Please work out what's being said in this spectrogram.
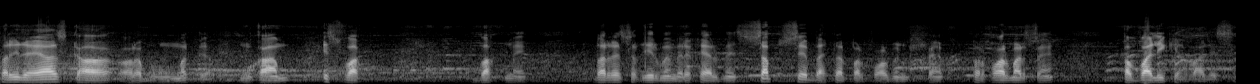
फरीद अयाज का और अबू उम्मत का मुकाम इस वक्त वक्त में बर सग़ीर में मेरे ख्याल में सबसे बेहतर परफॉर्मेंस हैं, परफॉर्मर्स हैं कव्वाली के हवाले से।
